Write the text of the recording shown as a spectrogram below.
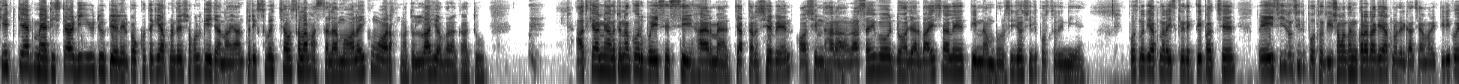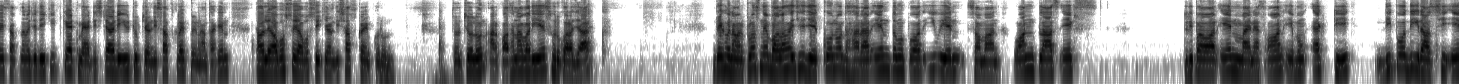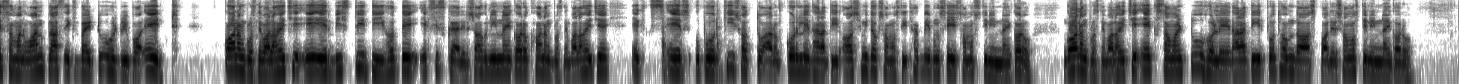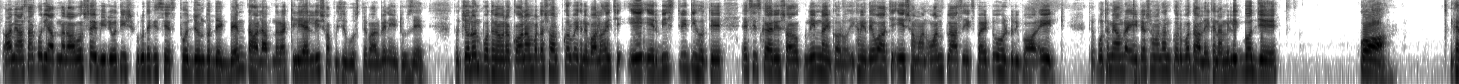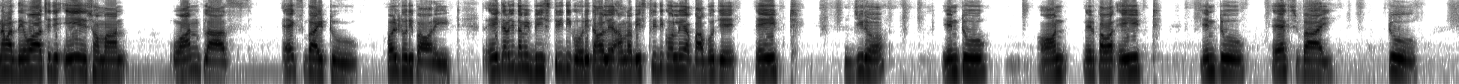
KitKat mat study YouTube চ্যানেলের পক্ষ থেকে আপনাদের সকলকেই জানাই আন্তরিক শুভেচ্ছা ও সালাম। আসসালামু আলাইকুম ওয়া রাহমাতুল্লাহি ওয়া বারাকাতু। আজকে আমি আলোচনা করব SSC higher math, chapter seven, অসীম ধারা, রাজশাহী বোর্ড দু হাজার বাইশ সালে তিন নম্বর সৃজনশীল প্রস্তুতি নিয়ে। প্রশ্নটি আপনারা স্ক্রিনে দেখতেই পাচ্ছেন। তো এই সৃজনশীল প্রশ্নটি সমাধান করার আগে আপনাদের কাছে আমার একটি রিকোয়েস্ট আপনারা যদি কিটক্যাট ম্যাট স্টাডি ইউটিউব চ্যানেলটি সাবস্ক্রাইব করে না থাকেন, তাহলে অবশ্যই অবশ্যই চ্যানেলটি সাবস্ক্রাইব করুন। তো চলুন, আর কথা না বাড়িয়ে শুরু করা যাক। দেখুন, আমার প্রশ্নে বলা হয়েছে যে কোনো ধারার এনতম পদ ইউএন সমান one plus x to the power n minus one এবং একটি দ্বিপদী রাশি এ সমান one plus x by two whole to the power eight ক নং প্রশ্নে বলা হয়েছে এ এর বিস্তৃতি হতে এক্স স্কোয়ারের সহগ নির্ণয় করো। খ নং প্রশ্নে বলা হয়েছে এক্সের উপর কি সত্য আরোপ করলে ধারাটির অসীমিত সমষ্টি থাকবে এবং সেই সমষ্টি নির্ণয় করো। গ নং প্রশ্নে বলা হয়েছে এক্স সমান টু হলে ধারাটির প্রথম দশ পদের সমষ্টি নির্ণয় করো। তো আমি আশা করি আপনারা অবশ্যই ভিডিওটি শুরু থেকে শেষ পর্যন্ত দেখবেন, তাহলে আপনারা ক্লিয়ারলি সব কিছু বুঝতে পারবেন এ টু জেড তো চলুন প্রথমে আমরা ক নাম্বারটা সলভ করব। এখানে বলা হয়েছে এ এর বিস্তৃতি হতে এক্স স্কোয়ারের সহগ নির্ণয় করো। এখানে দেওয়া আছে এ সমান one plus x by two whole to the power eight তো প্রথমে আমরা এইটা সমাধান করব, তাহলে এখানে আমি লিখব যে ক। এখানে আমার দেওয়া আছে যে এ সমান one plus x by two whole to the power eight তো এইটার যদি আমি বিস্তৃতি করি, তাহলে আমরা বিস্তৃতি করলে পাবো যে এইট জিরো ইন্টু অন এর power eight into x by two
